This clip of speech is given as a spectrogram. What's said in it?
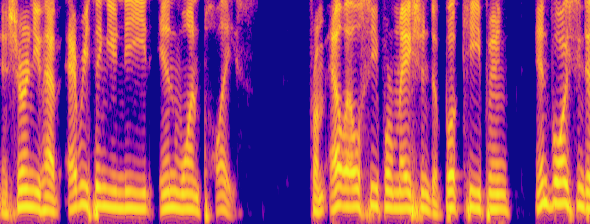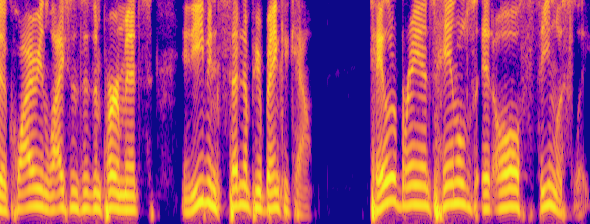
ensuring you have everything you need in one place. From LLC formation to bookkeeping, invoicing to acquiring licenses and permits, and even setting up your bank account. Tailor Brands handles it all seamlessly.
